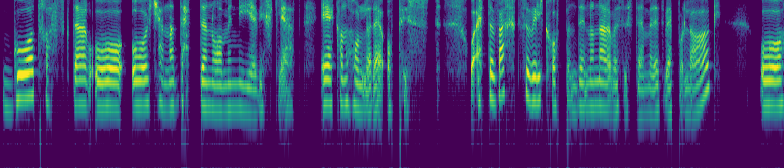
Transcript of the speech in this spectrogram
Gå trask der og, og kjenn at dette nå min nye virkelighet. Jeg kan holde det, og pust. Og etter hvert så vil kroppen din og nervesystemet ditt være på lag, og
